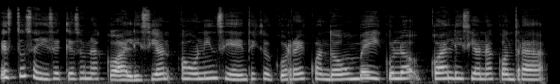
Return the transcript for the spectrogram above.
Esto se dice que es una coalición o un incidente que ocurre cuando un vehículo coaliciona contra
